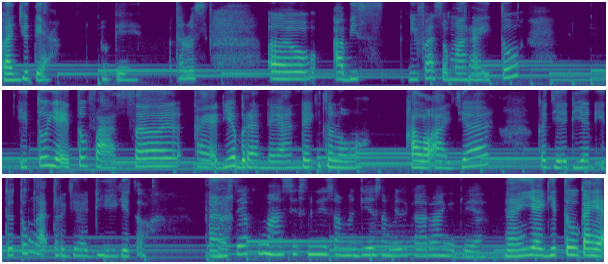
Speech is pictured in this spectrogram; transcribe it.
lanjut ya. oke terus eh, abis di fase marah itu itu yaitu fase kayak dia berandai-andai gitu loh kalau aja kejadian itu tuh nggak terjadi gitu Nah. pasti aku masih nih sama dia sampai sekarang gitu ya nah iya gitu kayak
